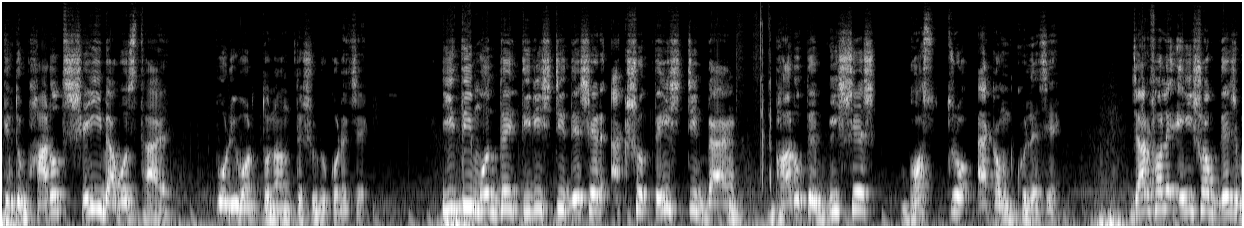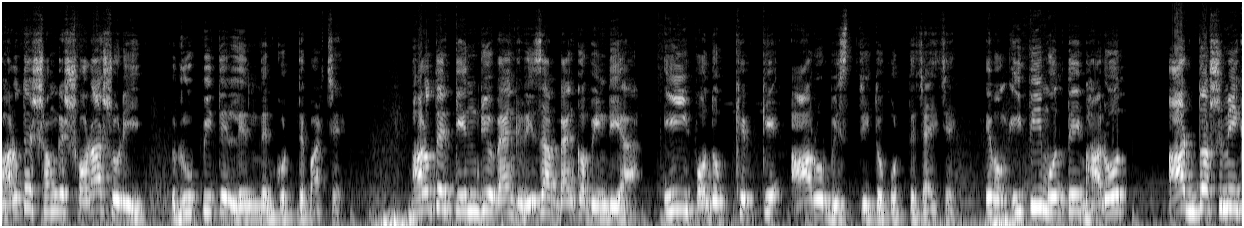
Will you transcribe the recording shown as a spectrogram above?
কিন্তু ভারত সেই ব্যবস্থায় পরিবর্তন আনতে শুরু করেছে। ইতিমধ্যেই তিরিশটি দেশের একশো তেইশটি ব্যাংক ভারতে বিশেষ বস্ত্র অ্যাকাউন্ট খুলেছে। যার ফলে এই সব দেশ ভারতের সঙ্গে সরাসরি রুপিতে লেনদেন করতে পারছে। ভারতের কেন্দ্রীয় bank Reserve Bank of India এই পদক্ষেপকে আরও বিস্তৃত করতে চাইছে এবং ইতিমধ্যেই ভারত আট দশমিক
